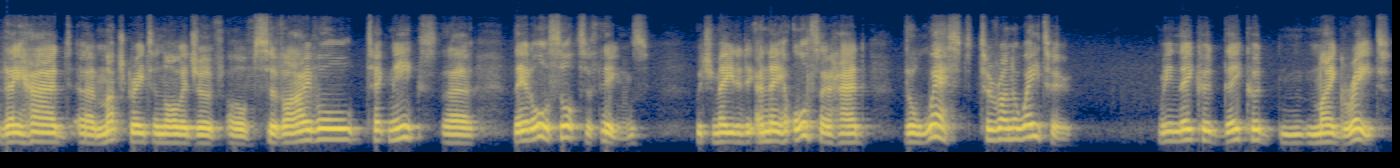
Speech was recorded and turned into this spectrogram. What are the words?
They had uh, much greater knowledge of, of survival techniques. Uh, they had all sorts of things which made it, and they also had the West to run away to. I mean, they could they could migrate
